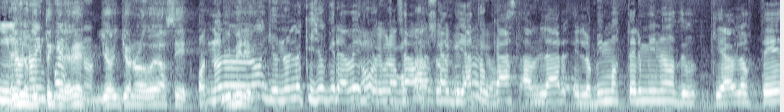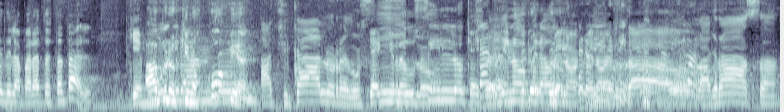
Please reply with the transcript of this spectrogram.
Y es lo no que usted quiere ver. Yo, yo no lo veo así. O- No, no, Y no, mire, no, yo no es lo que yo quiera ver. No, yo escuchaba al candidato. Cast hablar en los mismos términos de- que habla usted del aparato estatal. Que es Ah, muy pero es que nos copian. Achicarlo, Que reducirlo. hay que reducirlo, que hay Claro, que lleno de pero- operadores. pero- pero fiscalización. La grasa.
